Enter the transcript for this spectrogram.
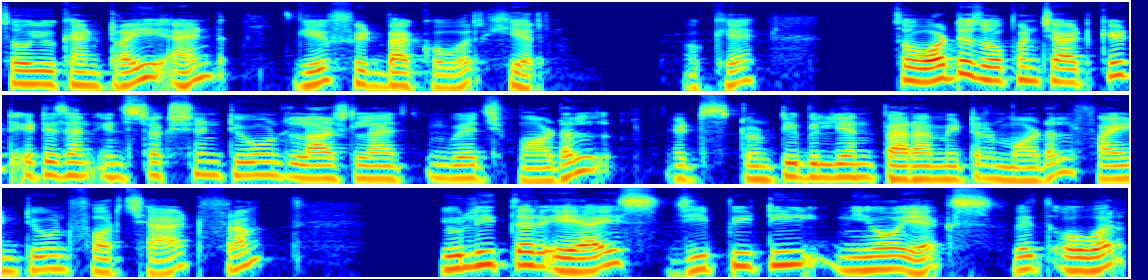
So you can try and give feedback over here. Okay. So what is Open Chat Kit? It is an instruction tuned large language model it's 20 billion parameter model fine-tuned for chat from Eleuther AI's GPT Neo X with over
